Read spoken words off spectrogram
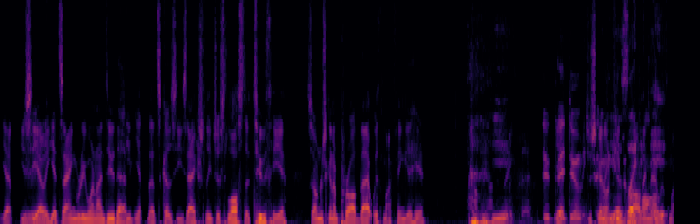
Yep, you see how he he- gets angry when I do that? he- Yep, that's because he's actually just lost a tooth here. So I'm just gonna prod that with my finger here. He- Dude, Yep, they do. Just gonna He keep has, like, prodding that eight- with my.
